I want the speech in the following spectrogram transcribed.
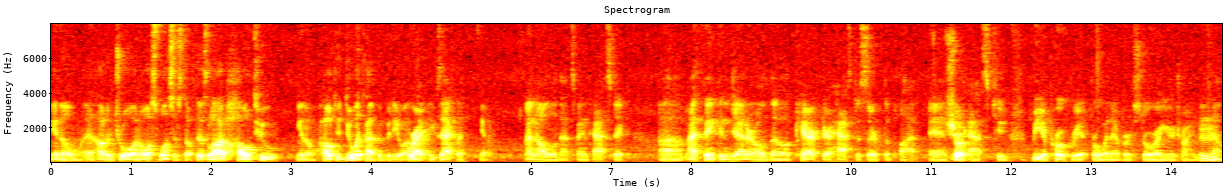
you know, and how to draw and all sorts of stuff. There's a lot of how to, you know, how to do a type of video. Out Right, exactly. Yeah. And all of that's fantastic. Um, I think in general, though, a character has to serve the plot and Sure. it has to be appropriate for whatever story you're trying to Mhm. tell.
